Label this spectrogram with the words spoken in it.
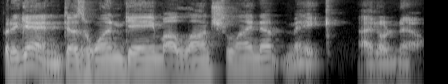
But again, does one game a launch lineup make? I don't know.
